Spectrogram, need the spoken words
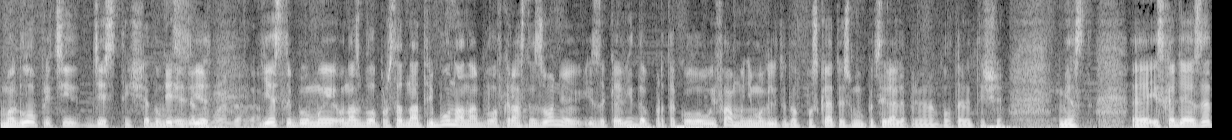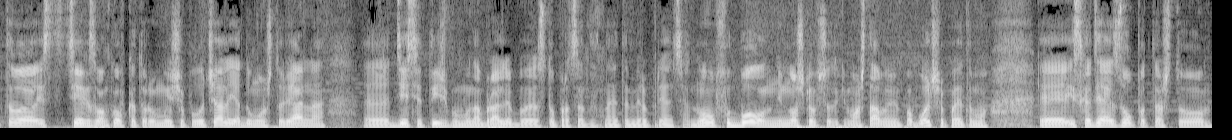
Могло прийти 10 тысяч. Я думаю, 10, если, я думаю да, да. если бы мы... У нас была просто одна трибуна, она была в красной зоне. Из-за ковида, протокола УЕФА, мы не могли туда впускать. То есть мы потеряли примерно полторы тысячи мест. Э, исходя из этого, из тех звонков, которые мы еще получали, я думаю, что реально 10 э, тысяч бы мы набрали бы 100% на это мероприятие. Но футбол, он немножко все-таки масштабами побольше, поэтому исходя исходя из опыта, что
